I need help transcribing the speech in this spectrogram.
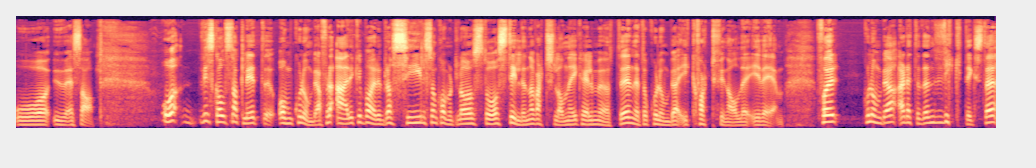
og USA. Og vi skal snakke litt om Colombia, for det er ikke bare Brasil som kommer til å stå stille når vertslandet i kveld møter nettopp Colombia i kvartfinale i VM. For Colombia er dette den viktigste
